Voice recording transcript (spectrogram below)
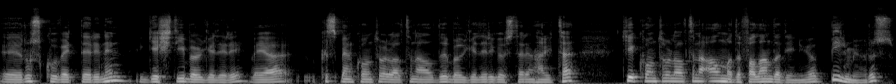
e, Rus kuvvetlerinin geçtiği bölgeleri veya kısmen kontrol altına aldığı bölgeleri gösteren harita ki kontrol altına almadı falan da deniyor bilmiyoruz.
